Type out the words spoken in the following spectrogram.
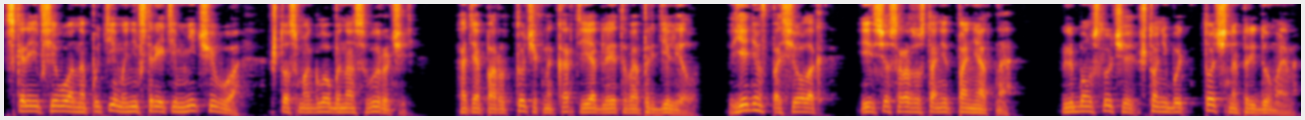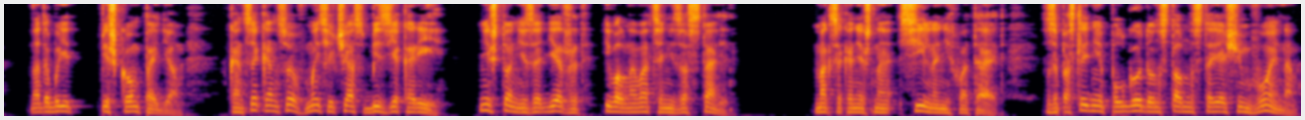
Скорее всего, на пути мы не встретим ничего, что смогло бы нас выручить. Хотя пару точек на карте я для этого определил. Едем в поселок, и все сразу станет понятно. В любом случае, что-нибудь точно придумаем. Надо будет пешком пойдем. В конце концов, мы сейчас без якорей. Ничто не задержит и волноваться не заставит. Макса, конечно, сильно не хватает – за последние полгода он стал настоящим воином.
